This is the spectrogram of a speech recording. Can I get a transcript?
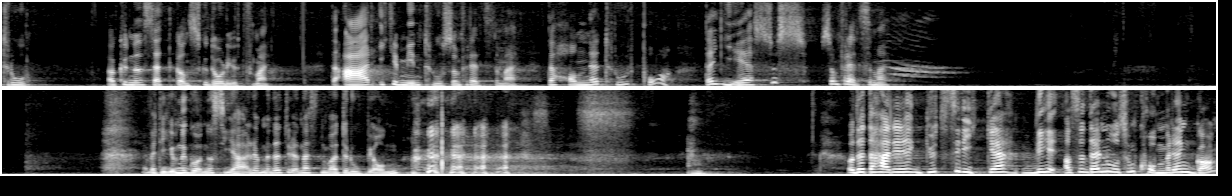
tro. Da kunne det sett ganske dårlig ut for meg. Det er ikke min tro som frelser meg. Det er han jeg tror på. Det er Jesus som frelser meg. Jeg vet ikke om det går an å si her, men det tror jeg nesten var et rop i ånden. Og dette her i Guds rike vi, altså Det er noe som kommer en gang.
